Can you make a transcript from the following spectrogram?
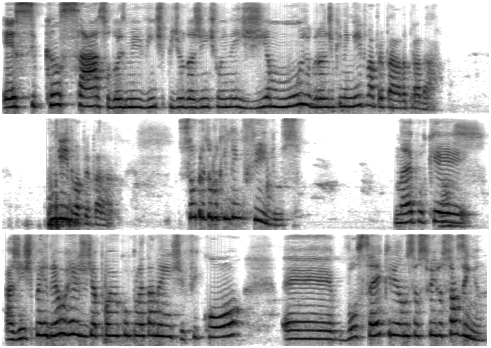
esse cansaço. 2020 pediu da gente uma energia muito grande que ninguém estava preparado para dar. Ninguém estava preparado sobretudo quem tem filhos, né? Porque Nossa. a gente perdeu o rede de apoio completamente. Ficou é, você criando seus filhos sozinho,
